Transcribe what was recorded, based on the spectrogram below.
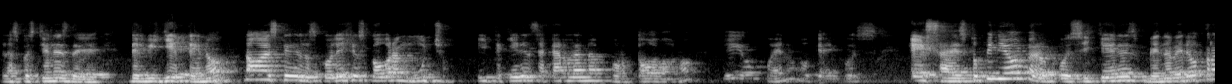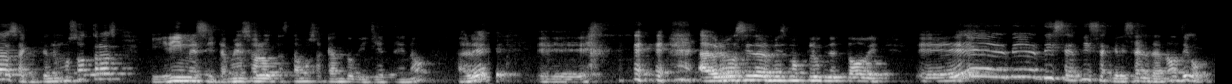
las cuestiones de, del billete, ¿no? No, es que los colegios cobran mucho y te quieren sacar lana por todo, ¿no? Y digo, bueno, ok, pues esa es tu opinión, pero pues si quieres, ven a ver otras, aquí tenemos otras, y dime si también solo te estamos sacando billete, ¿no? ¿Vale? Eh, habremos ido al mismo club de Toby. Eh, dicen, dicen Griselda, ¿no? Digo,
